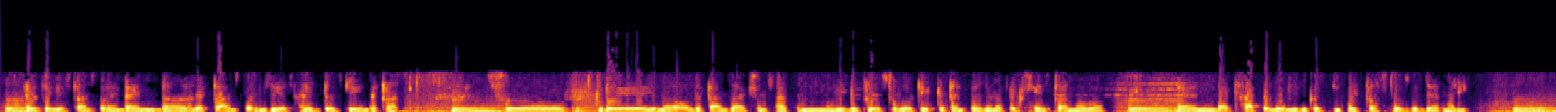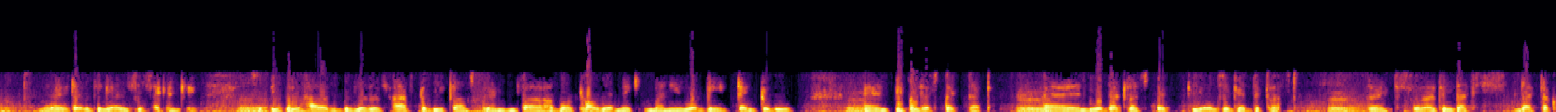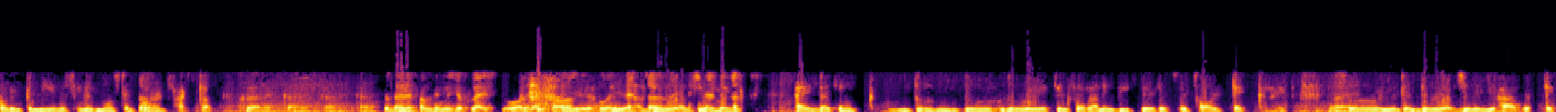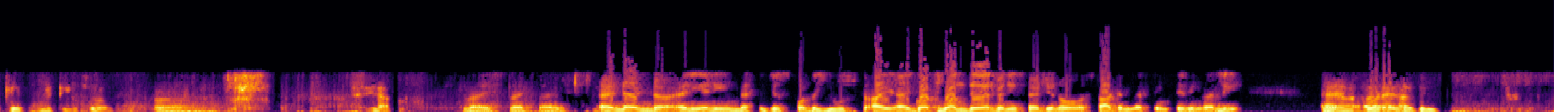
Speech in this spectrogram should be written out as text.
Hmm. Everything is transparent, and uh, that transparency has helped us gain the trust. Hmm. So today, you know, all the transactions happen. We do close to about eight to ten percent of exchange turnover, Hmm. and that's happened only because people trust us with their money. Right? Everything else is secondary. So people have businesses have to be transparent uh, about how they're making money, what they intend to do, Hmm. and people respect that. Hmm. And with that respect, you also get the trust, Hmm. right? So I think that's that, according to me, is the single most important factor. Correct, correct, correct, correct. So that is Yeah. something which applies to all uh, Yeah, to yeah. This assuming, and I think the, the the way things are running these days, it's it's all tech, right? Right. So you, this is assuming you have the tech capability. So Uh, yeah. nice, nice, nice. And and uh, any any messages for the youth? I I got one there when you said you know start investing, saving early. Yeah, And what I. I think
